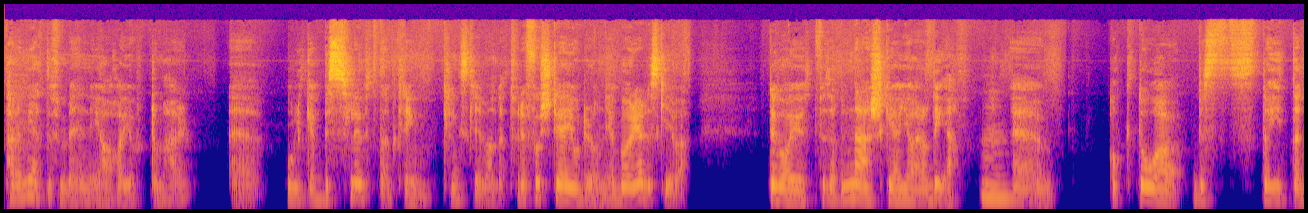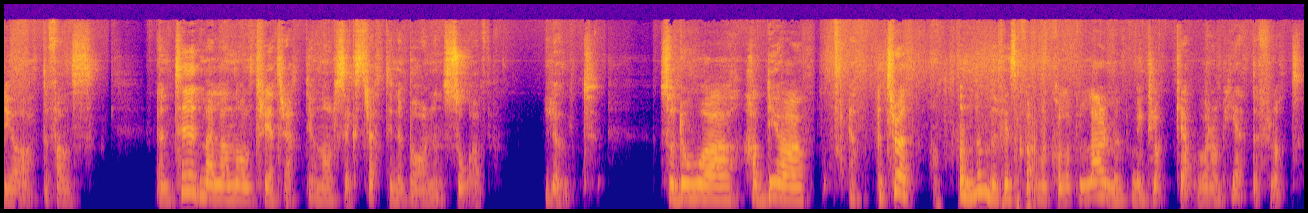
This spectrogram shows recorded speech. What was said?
parameter för mig när jag har gjort de här eh, olika besluten kring, kring skrivandet. För det första jag gjorde då när jag började skriva det var ju för exempel, när ska jag göra det? Eh, och då, då hittade jag att det fanns en tid mellan 03.30 och 06.30 när barnen sov lugnt. Så då hade jag, jag, jag tror att, undrar om det finns kvar om man kollar på larmen på min klocka, vad de heter för något.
